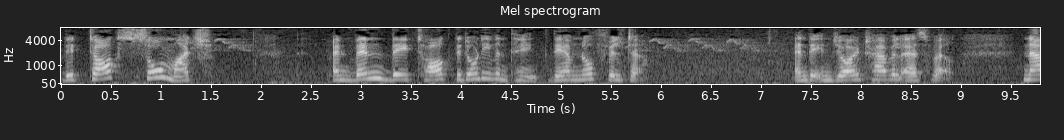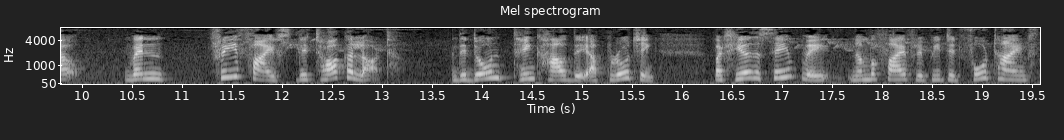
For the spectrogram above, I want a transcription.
They talk so much, and when they talk, they don't even think. They have no filter. And they enjoy travel as well. Now, when three fives, they talk a lot. They don't think how they're approaching. But here, the same way, number five repeated four times,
